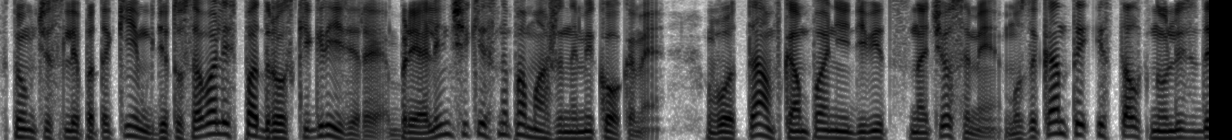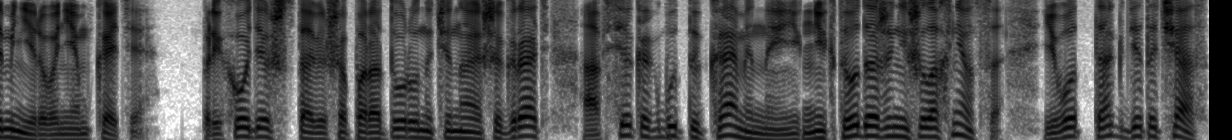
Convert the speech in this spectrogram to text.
в том числе по таким, где тусовались подростки-гризеры, бриолинчики с напомаженными коками – вот там, в компании девиц с начесами, музыканты и столкнулись с доминированием Кэти. Приходишь, ставишь аппаратуру, начинаешь играть, а все как будто каменные, никто даже не шелохнется. И вот так где-то час.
